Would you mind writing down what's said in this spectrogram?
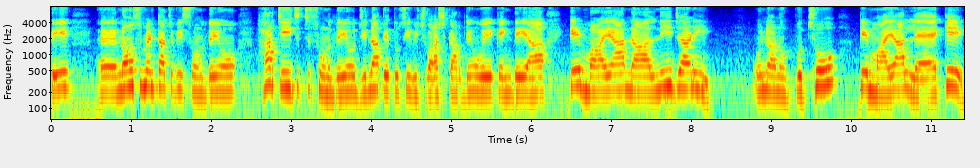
ਤੇ ਅਨਾਉਂਸਮੈਂਟਾਂ 'ਚ ਵੀ ਸੁਣਦੇ ਹੋ, ਹਰ ਚੀਜ਼ 'ਚ ਸੁਣਦੇ ਹੋ, ਜਿਨ੍ਹਾਂ ਤੇ ਤੁਸੀਂ ਵਿਸ਼ਵਾਸ ਕਰਦੇ ਹੋ, ਇਹ ਕਹਿੰਦੇ ਆ ਕਿ ਮਾਇਆ ਨਾਲ ਨਹੀਂ ਜਾਣੀ। ਉਹਨਾਂ ਨੂੰ ਪੁੱਛੋ ਕਿ ਮਾਇਆ ਲੈ ਕੇ,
